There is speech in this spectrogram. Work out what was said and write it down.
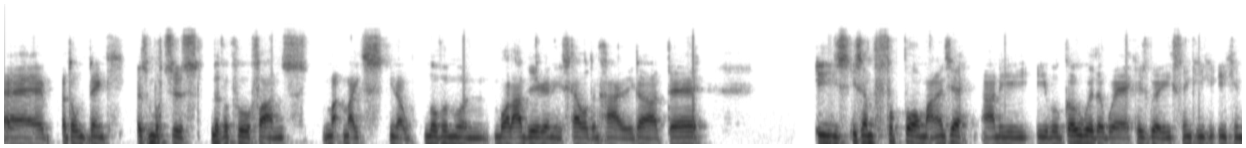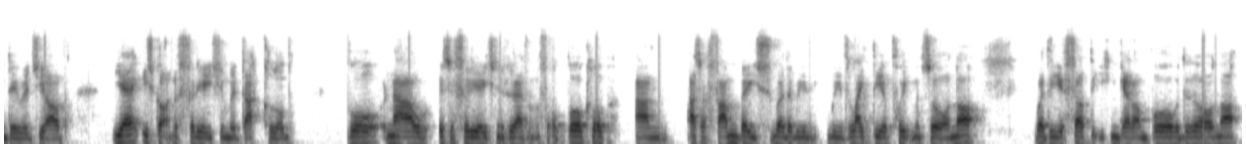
Uh, I don't think as much as Liverpool fans might, you know, love him and what have you, and he's held in high regard there. He's he's a football manager, and he he will go with the workers where he think he, he can do a job. Yeah, he's got an affiliation with that club, but now his affiliation is with Everton Football Club, and as a fan base, whether we we've liked the appointments or not, whether you felt that you can get on board with it or not,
